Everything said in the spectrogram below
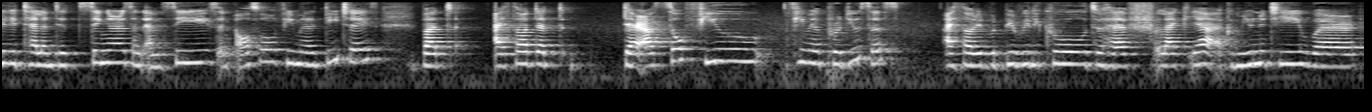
really talented singers and MCs and also female DJs. But I thought that there are so few female producers. I thought it would be really cool to have like yeah a community where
